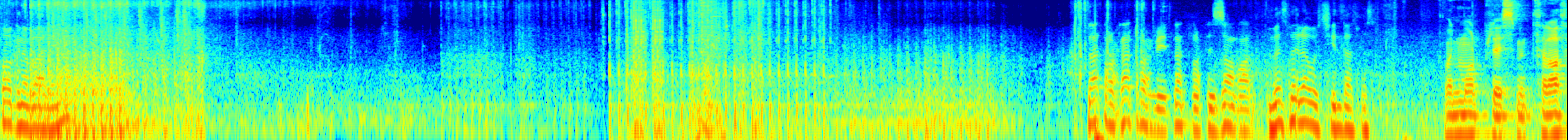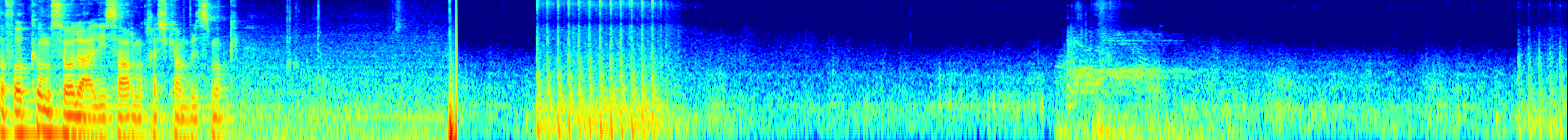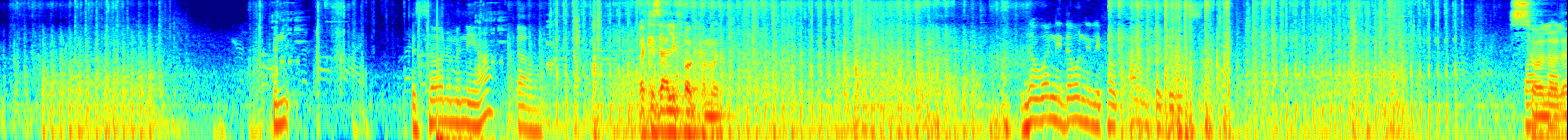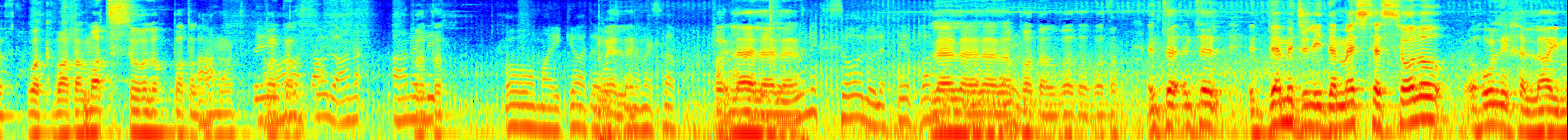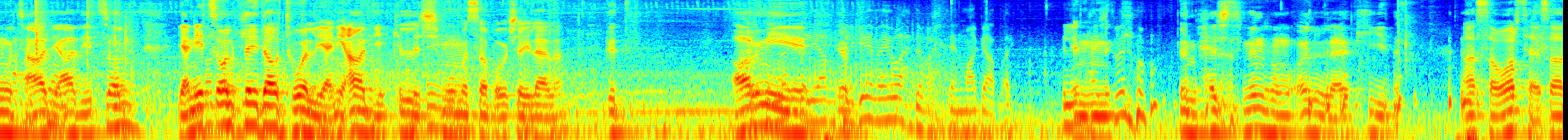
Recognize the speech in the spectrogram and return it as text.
فوقنا بالي. لا تروح لا تروح بيت لا تروح الزون راد بس بلوت شيلدات بس. ون مور بليسمنت ثلاثة فوقكم وسولو على اليسار من خشكان بالسموك. من السولو مني ها؟ شافوا ركز علي فوق حمود. دوني دوني اللي فوق حاول تجي بس سولو لفت وك بطل مات السولو بطل آه بطل السولو أنا أنا اللي اوه ماي جاد لا لا لا وينك سولو لفيت ظهري لا لا لا لا بطل بطل بطل انت انت الدمج اللي دمجته السولو هو اللي خلاه يموت عادي عادي اتس اول يعني اتس اول بلايد اوت ويل يعني عادي كلش مو مسب أو شيء لا لا جود ارمي في الجيم اي واحدة بحثين ما قاطعك اللي انحشت منهم. انحشت منهم ولا أكيد. أنا صورتها أساسا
